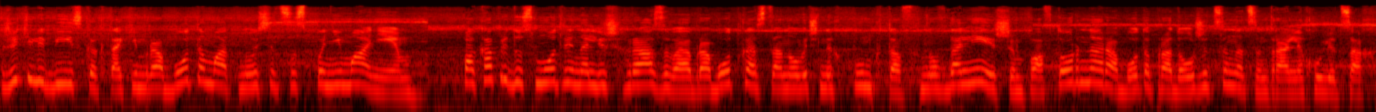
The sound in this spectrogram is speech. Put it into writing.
Жители Бийска к таким работам относятся с пониманием. Пока предусмотрена лишь разовая обработка остановочных пунктов, но в дальнейшем повторно работа продолжится на центральных улицах.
